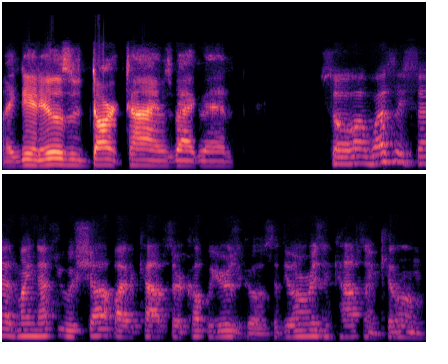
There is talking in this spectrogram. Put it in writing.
Like, dude, it was dark times back then. So uh, Wesley said my nephew was shot by the cops there a couple years ago. So the only reason cops didn't kill him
